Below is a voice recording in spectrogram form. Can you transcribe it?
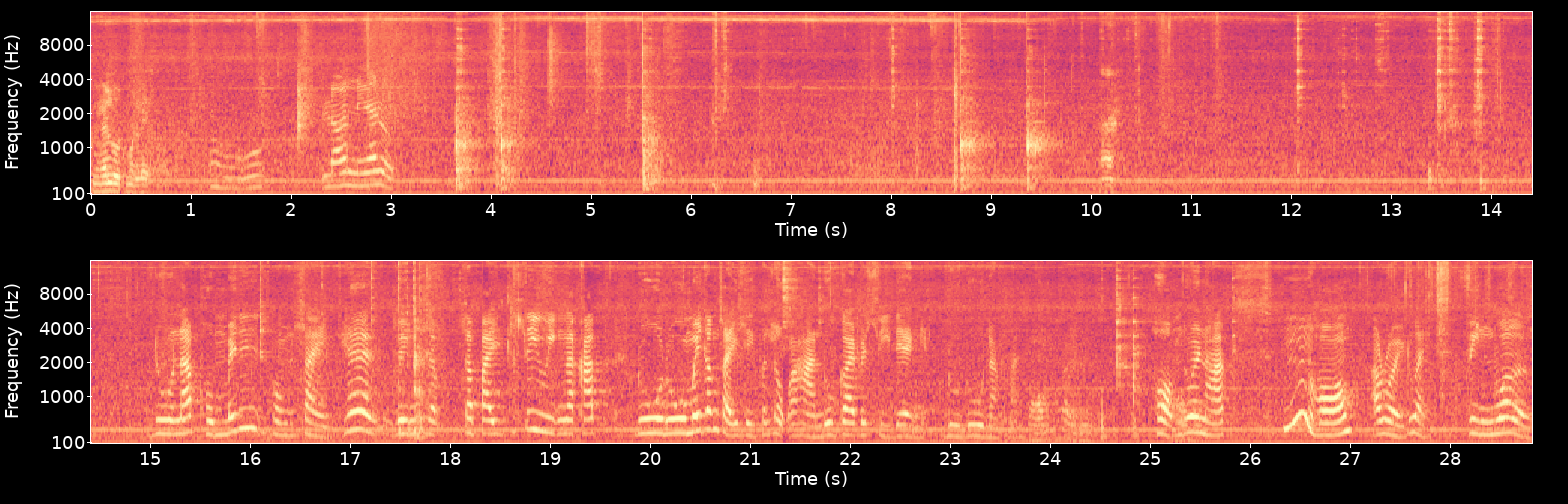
เนื้อหลุดหมดเลย โอ้โหร้อนเนื้อเลยอะดูนะผมไม่ได้ผมใส่แค่วิงกับสไปซี่วิงนะครับ ดูดูไม่ต้องใส่สีผสมอาหารดูกลายเป็นสีแดงเนี่ย ดูดูหนังมันหอมด้วยนะครับอืมหอม อร่อยด้วย ฟินเวอร์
